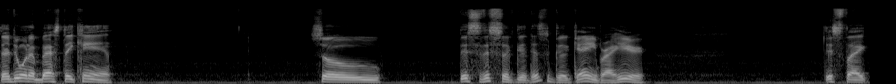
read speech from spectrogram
they're doing the best they can. So this this is a good this is a good game right here. It's like,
